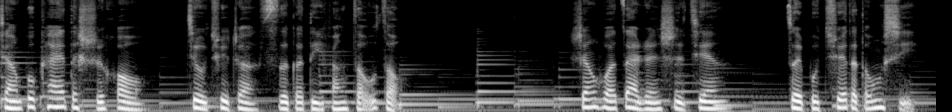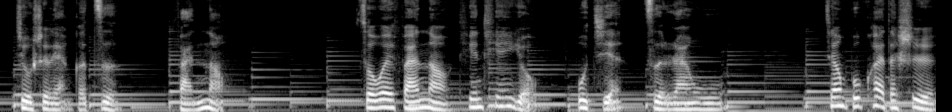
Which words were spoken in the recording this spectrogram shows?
想不开的时候，就去这四个地方走走。生活在人世间，最不缺的东西就是两个字：烦恼。所谓烦恼，天天有，不减自然无。将不快的事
